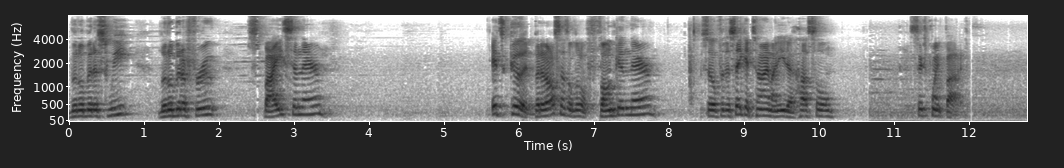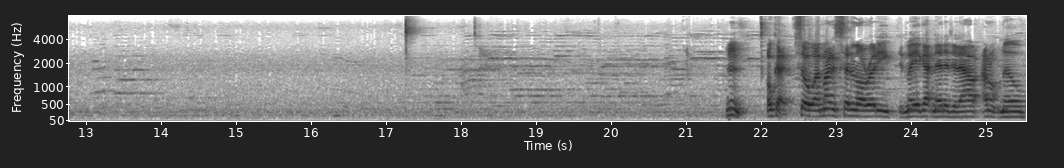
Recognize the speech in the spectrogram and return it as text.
little bit of sweet, little bit of fruit, spice in there. It's good, but it also has a little funk in there. So for the sake of time, I need a hustle 6.5. Hmm. Okay, so I might have said it already. It may have gotten edited out. I don't know.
